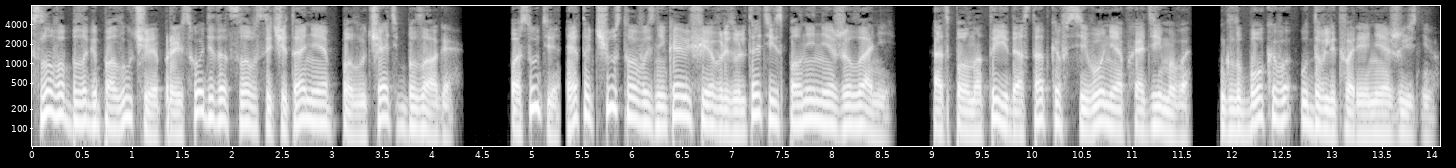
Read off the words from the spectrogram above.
Слово «благополучие» происходит от словосочетания «получать благо». По сути, это чувство, возникающее в результате исполнения желаний, от полноты и достатка всего необходимого, глубокого удовлетворения жизнью.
